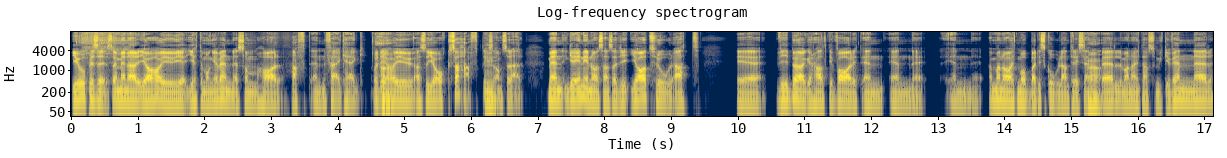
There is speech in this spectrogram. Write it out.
Jo, precis. Jag menar, jag har ju jättemånga vänner som har haft en fag-hag. Och det Ja. har ju alltså jag också haft. Liksom, Mm. sådär. Men grejen är någonstans att jag tror att eh, vi bögar har alltid varit en, en, en, man har varit mobbad i skolan till exempel, man har inte haft så mycket vänner.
